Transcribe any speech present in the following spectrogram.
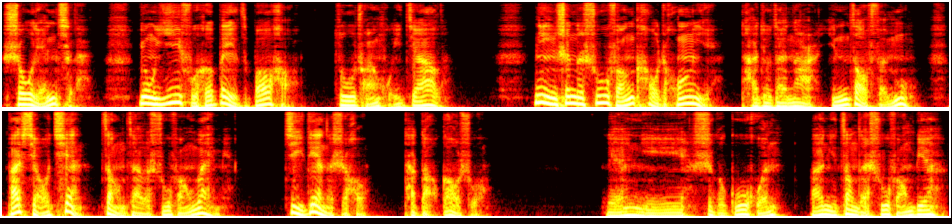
收敛起来，用衣服和被子包好，租船回家了。宁生的书房靠着荒野，他就在那儿营造坟墓，把小倩葬在了书房外面。祭奠的时候，他祷告说：“连你是个孤魂，把你葬在书房边，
